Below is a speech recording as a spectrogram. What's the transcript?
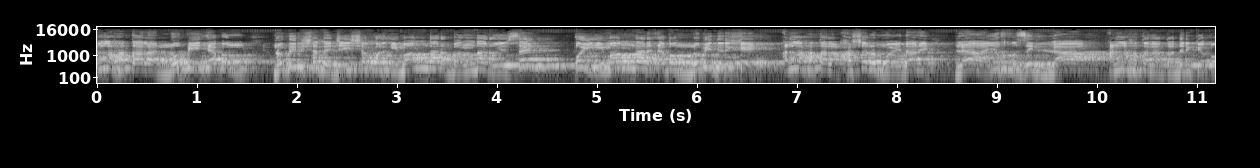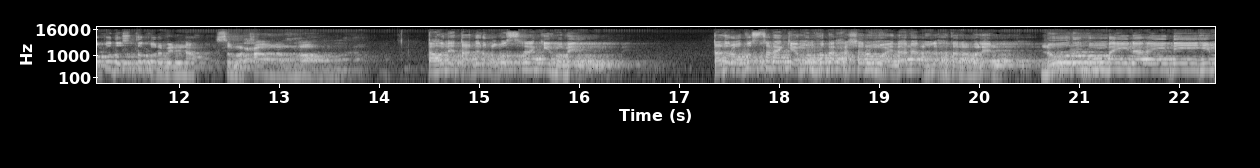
আল্লাহ তাআলা নবী এবং নবীর সাথে যেই সকল ঈমানদার বান্দা রয়েছে, ওই ঈমানদার এবং নবীদেরকে আল্লাহ তাআলা হাশর ময়দানে আল্লাহ তাআলা তাদেরকে অপদস্থ করবেন না। তাহলে তাদের অবস্থা কি হবে? তাদের অবস্থাটা কেমন হবে হাসার ময়দানে আল্লাহ তাআলা বলেন, নূরুহুম বাইনা আইদিহিম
